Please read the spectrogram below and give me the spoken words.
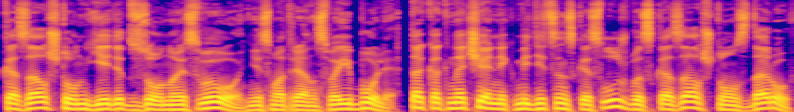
сказал, что он едет в зону СВО, несмотря на свои боли, так как начальник медицинской службы сказал, что он здоров.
